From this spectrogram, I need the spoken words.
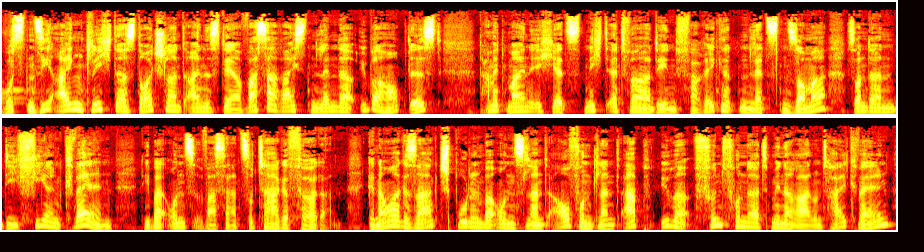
Wussten Sie eigentlich, dass Deutschland eines der wasserreichsten Länder überhaupt ist? Damit meine ich jetzt nicht etwa den verregneten letzten Sommer, sondern die vielen Quellen, die bei uns Wasser zutage fördern. Genauer gesagt sprudeln bei uns Land auf und Land ab über 500 Mineral- und Heilquellen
